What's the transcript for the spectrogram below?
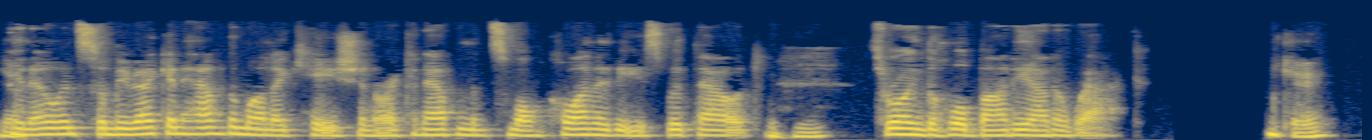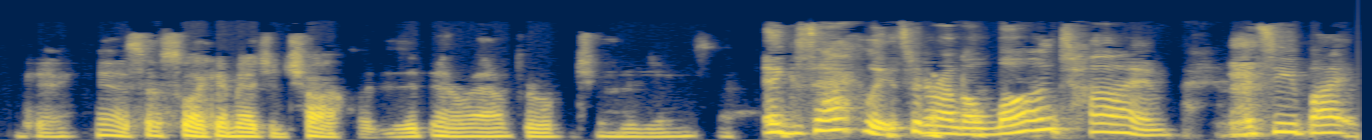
Yeah. You know, and so maybe I can have them on occasion or I can have them in small quantities without mm-hmm. throwing the whole body out of whack. Okay. Okay. Yeah. So, so I can imagine chocolate. Has it been around for over 200 years? Exactly. It's been around a long time. And so you buy,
